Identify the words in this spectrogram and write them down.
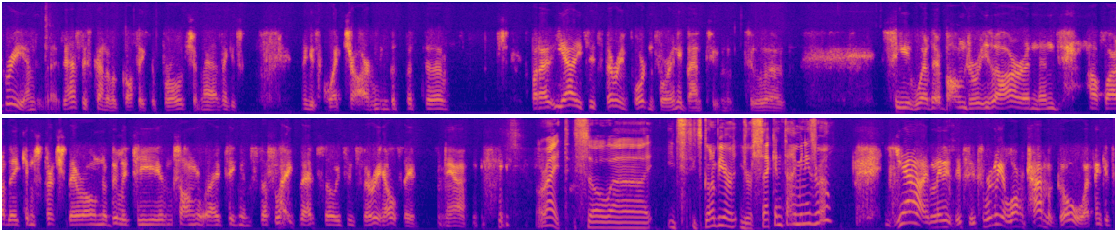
agree, and it has this kind of a gothic approach, and I think it's, I think it's quite charming. But but uh, but I, yeah, it's it's very important for any band to to uh, see where their boundaries are and, and how far they can stretch their own ability in songwriting and stuff like that. So it's it's very healthy. Yeah. All right. So uh, it's it's going to be your, your second time in Israel. Yeah, I mean it's it's really a long time ago. I think it's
